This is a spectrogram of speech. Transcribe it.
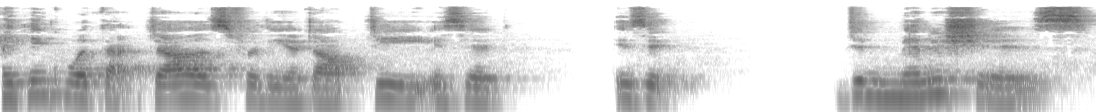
I think what that does for the adoptee is it is it diminishes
